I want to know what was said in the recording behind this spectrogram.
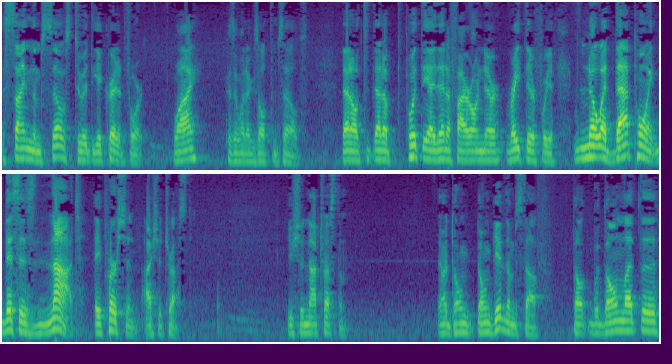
assign themselves to it to get credit for it? Why? Because they want to exalt themselves. That'll, that'll put the identifier on there, right there for you. No, at that point, this is not a person I should trust. You should not trust them. Don't don't give them stuff. Don't don't let the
